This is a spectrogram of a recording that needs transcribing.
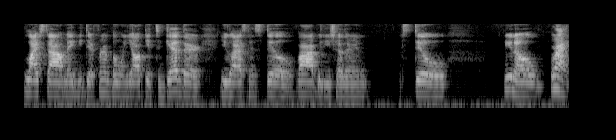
lifestyle may be different, but when y'all get together, you guys can still vibe with each other and still, you know, Right.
